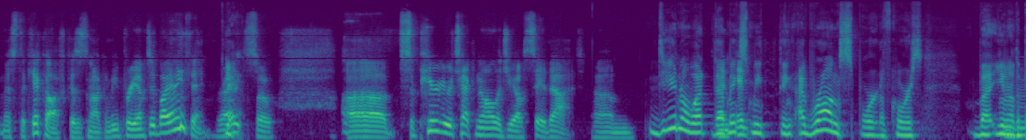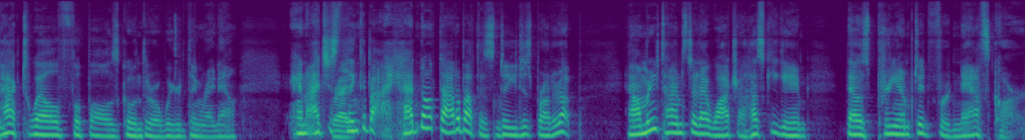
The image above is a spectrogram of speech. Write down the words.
miss the kickoff because it's not going to be preempted by anything, Yeah. right? So uh superior technology, I'll say that. Um do you know what that And- makes and- me think a wrong sport, of course, but you know, Mhm. the Pac twelve football is going through a weird thing right now. And I just Right. think about I had not thought about this until you just brought it up. How many times did I watch a Husky game that was preempted for NASCAR?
